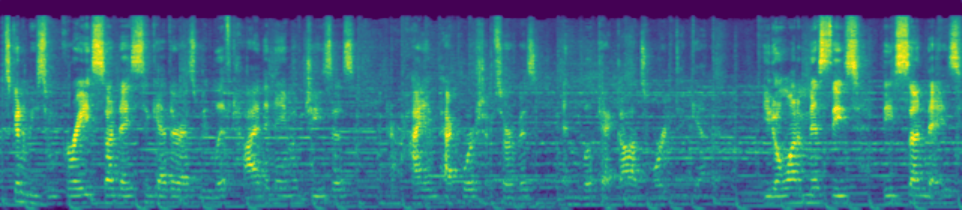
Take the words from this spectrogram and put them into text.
It's going to be some great Sundays together as we lift high the name of Jesus in our high impact worship service and look at God's Word together. You don't want to miss these, these Sundays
